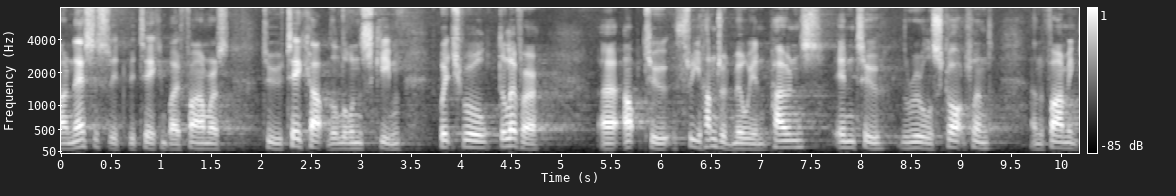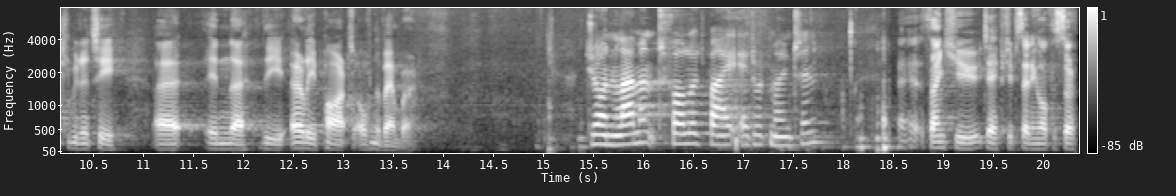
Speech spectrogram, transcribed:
are necessary to be taken by farmers to take up the loan scheme, which will deliver uh, up to £300 million into the rural Scotland and the farming community uh, in uh, the early part of November. John Lamont, followed by Edward Mountain. Uh, thank you, Deputy Presiding Officer.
